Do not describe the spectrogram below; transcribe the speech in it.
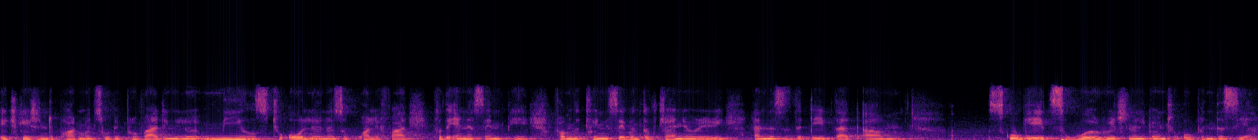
education departments will be providing le- meals to all learners who qualify for the NSNP from the 27th of January, and this is the date that um, school gates were originally going to open this year.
